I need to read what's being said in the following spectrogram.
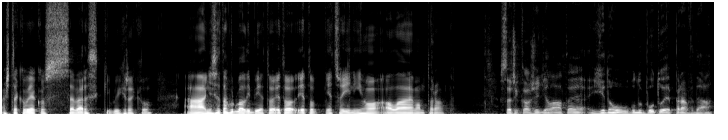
až takový jako severský bych řekl. A mně se ta hudba líbí, je to, je to, je to něco jiného, ale mám to rád jste říkal, že děláte jinou hudbu, to je pravda,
